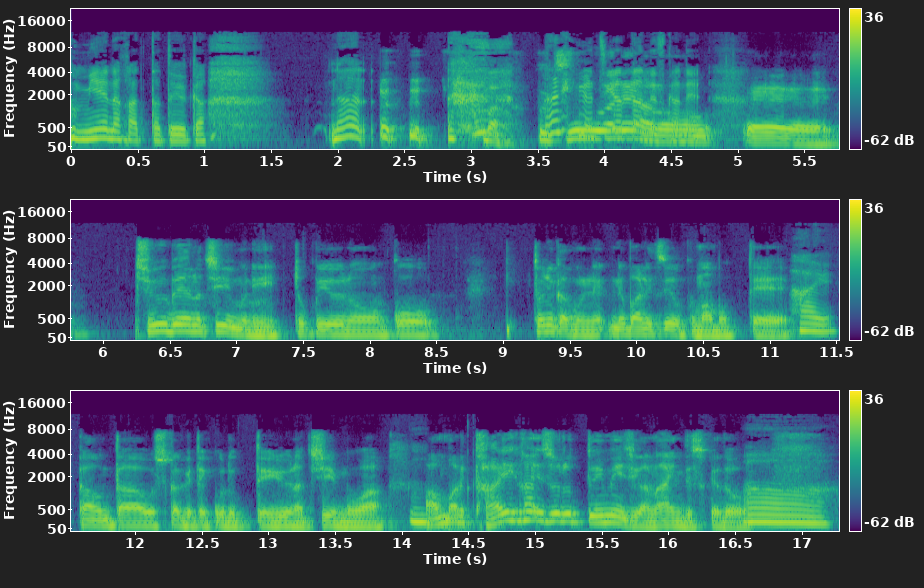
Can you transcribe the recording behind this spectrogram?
の、見えなかったというか、な、まあ、普何が違ったんですかねあのえー中米のチームに特有の、こう、とにかく、ね、粘り強く守って、はい。カウンターを仕掛けてくるっていうようなチームは、うんあんまり大敗するっていうイメージがないんですけど、あ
